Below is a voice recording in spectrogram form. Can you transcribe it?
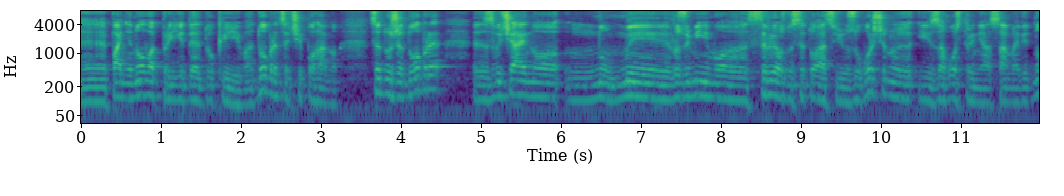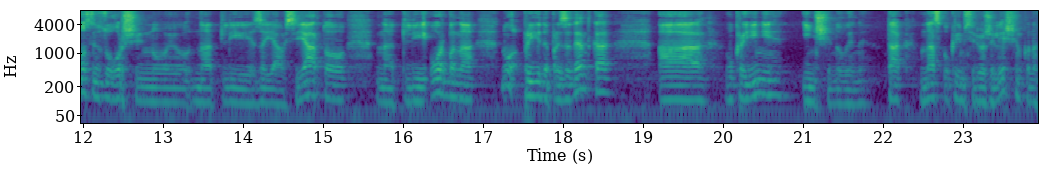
Е, Пані Новак приїде до Києва. Добре це чи погано? Це дуже добре. Е, Звичайно, е, ну ми розуміємо серйозну ситуацію з Угорщиною і загострення саме відносин з Угорщиною на тлі заяв Сіярто, на тлі Орбана. Ну, приїде президентка, а в Україні інші новини. Так, в нас, окрім Сережі Лещенко, на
